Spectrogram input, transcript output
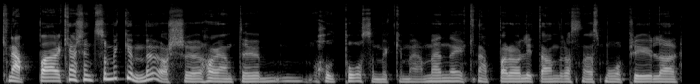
knappar. Kanske inte så mycket mörs eh, har jag inte hållit på så mycket med, men eh, knappar och lite andra sådana små prylar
